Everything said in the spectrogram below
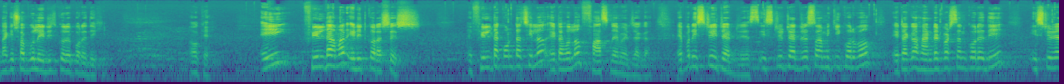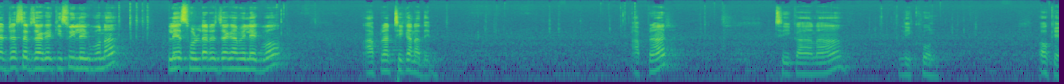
নাকি সবগুলো এডিট করে পরে দেখি। ওকে। এই ফিল্ডটা আমার এডিট করা শেষ। এই ফিল্ডটা কোনটা ছিল? এটা হলো ফার্স্ট নেমের জায়গা। এরপর স্ট্রিট অ্যাড্রেস স্ট্রিট অ্যাড্রেসও আমি কি করব? এটাকে হান্ড্রেড পার্সেন্ট করে দিই। স্ট্রিট অ্যাড্রেসের জায়গায় কিছুই লিখব না। প্লেস হোল্ডারের জায়গায় আমি লিখব। আপনার ঠিকানা দিন। আপনার ঠিকানা লিখুন। ওকে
